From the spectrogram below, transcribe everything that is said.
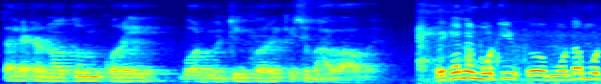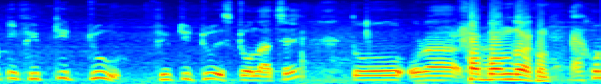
তাহলে একটা নতুন করে বোর্ড মিটিং করে কিছু ভাবা হবে। এখানে মোটি মোটামুটি fifty to fifty two stall আছে। তো ওরা সব বন্ধ এখন? এখন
